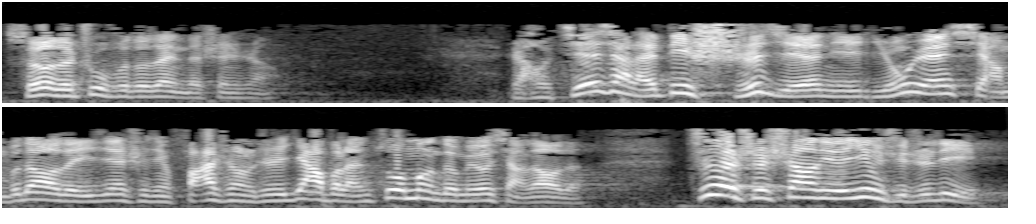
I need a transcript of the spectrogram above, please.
所有的祝福都在你的身上。”然后接下来第十节，你永远想不到的一件事情发生了，这是亚伯兰做梦都没有想到的。这是上帝的应许之地，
